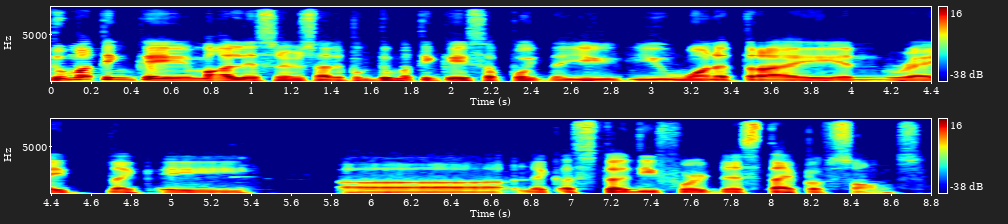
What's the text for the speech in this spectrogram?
dumating kayo, yung mga listeners natin, pag dumating kayo sa point na you, you wanna try and write like a uh, like a study for this type of songs,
